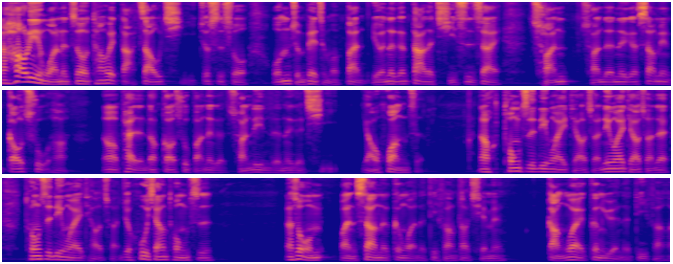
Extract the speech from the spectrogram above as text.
那号令完了之后，他会打招旗，就是说我们准备怎么办？有那个大的旗帜在船船的那个上面高处哈，然后派人到高处把那个传令的那个旗。摇晃着，然后通知另外一条船，另外一条船再通知另外一条船，就互相通知。那时候我们晚上呢，更晚的地方到前面港外更远的地方，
